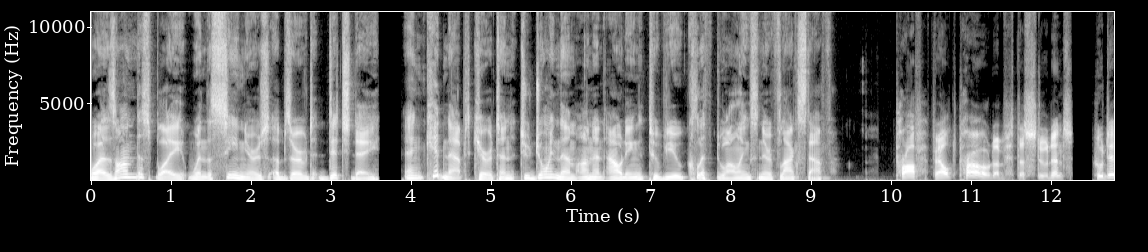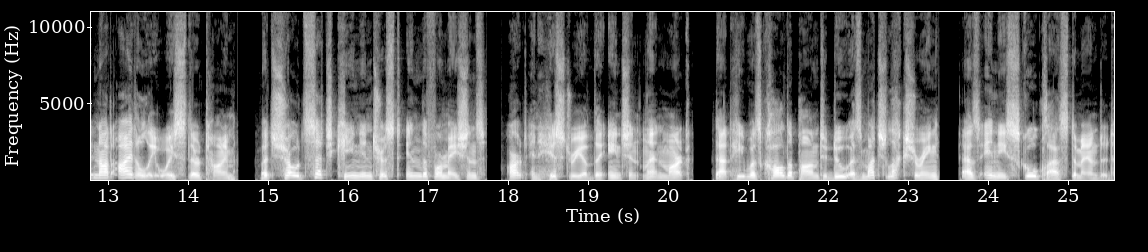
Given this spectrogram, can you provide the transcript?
was on display when the seniors observed Ditch Day and kidnapped Cureton to join them on an outing to view cliff dwellings near Flagstaff. Prof felt proud of the students who did not idly waste their time, but showed such keen interest in the formations, art, and history of the ancient landmark that he was called upon to do as much lecturing as any school class demanded.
